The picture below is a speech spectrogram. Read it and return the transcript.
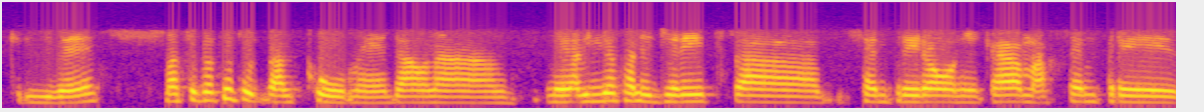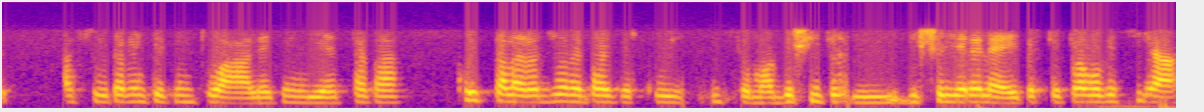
scrive, ma soprattutto dal come, da una meravigliosa leggerezza sempre ironica, ma sempre assolutamente puntuale, quindi è stata questa la ragione poi per cui insomma, ho deciso di, di scegliere lei, perché trovo che sia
